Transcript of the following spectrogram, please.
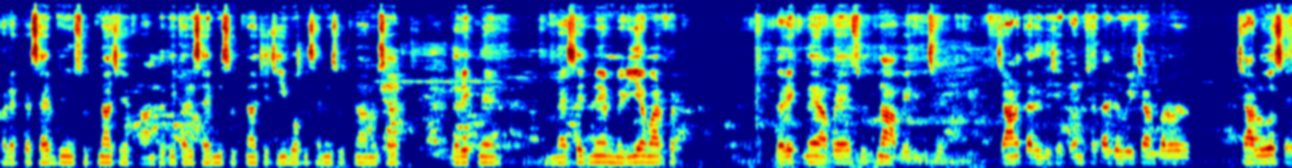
કલેક્ટર સાહેબની સૂચના છે, પ્રાંત અધિકારી સાહેબની સૂચના છે, ચીફ ઓફિસરની સૂચના અનુસાર દરેકને મેસેજને મીડિયા મારફત દરેકને આપણે સૂચના આપેલી છે, જાણ કરેલી છે. તેમ છતાં જો વેચાણ કરો ચાલુ હશે,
